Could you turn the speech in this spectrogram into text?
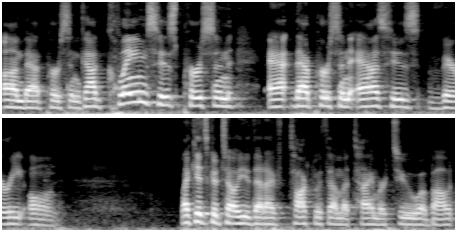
on that person. God claims his person, that person as his very own. My kids could tell you that I've talked with them a time or two about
